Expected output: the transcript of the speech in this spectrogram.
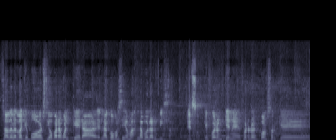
o sea, de verdad que pudo haber sido para cualquiera. La copa se llama la Polar Visa, Eso. que fueron quienes fueron los sponsors que,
